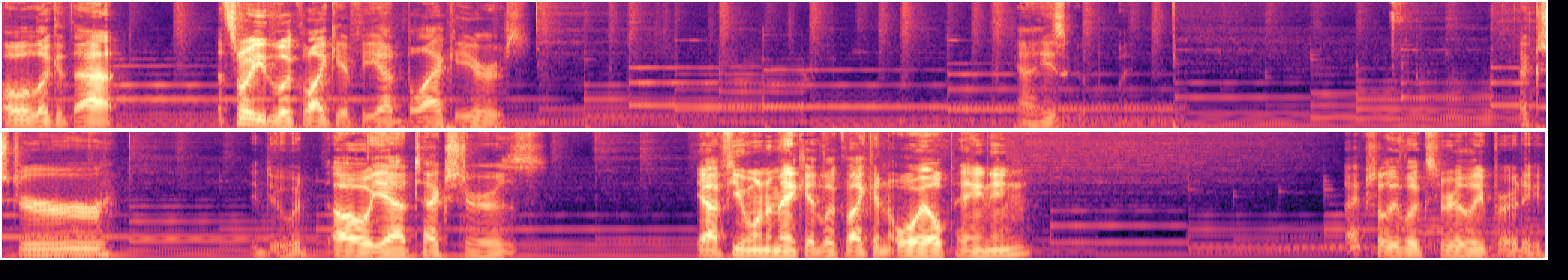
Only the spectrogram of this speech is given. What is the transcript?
Oh, look at that. That's what he'd look like if he had black ears. Yeah, he's a good boy. Texture. You do it. Oh yeah, textures. Yeah, if you want to make it look like an oil painting, actually looks really pretty.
